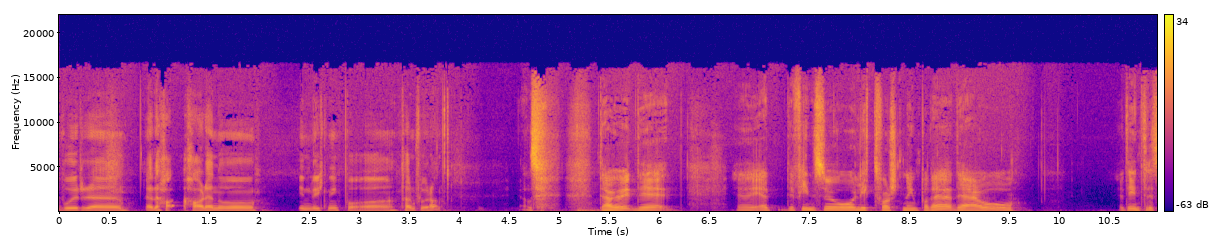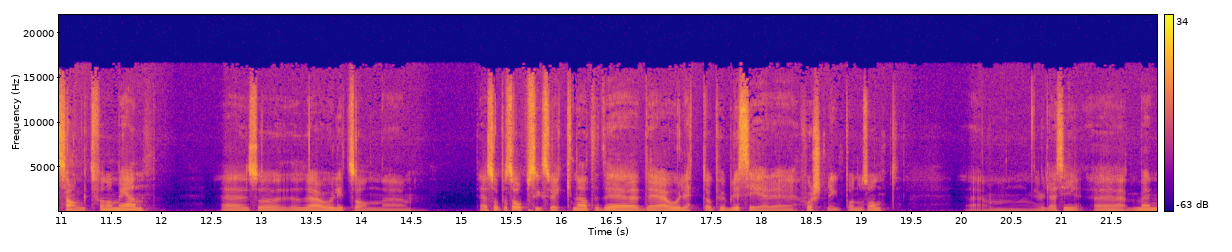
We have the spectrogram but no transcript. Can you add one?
Hvor, eller, har det noe innvirkning på tarmfloraen? Altså, det, jo, det, eh, det finnes jo litt forskning på det. Det er jo et interessant fenomen. Eh, Så det er jo litt sånn eh, Det er såpass oppsiktsvekkende at det, det er jo lett å publisere forskning på noe sånt, vil jeg si. Men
